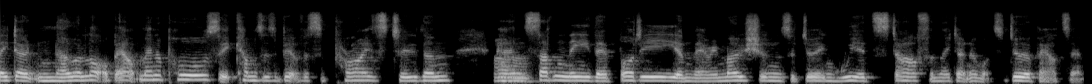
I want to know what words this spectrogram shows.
they don't know a lot about menopause. It comes as a bit of a surprise to them, and uh-huh. suddenly their body and their emotions are doing weird stuff, and they don't know what to do about it.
